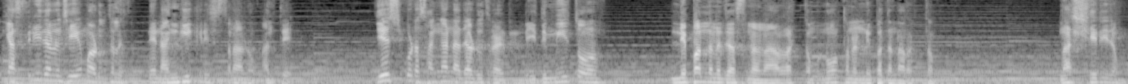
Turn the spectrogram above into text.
ఇంకా స్త్రీ దాని నుంచి ఏం అడుగుతలేదు. నేను అంగీకరిస్తున్నాను అంతే. యేసు కూడా సంఘాన్ని అదే అడుగుతున్నాడు అండి ఇది మీతో నిబంధన చేస్తున్నాను నా రక్తం నూతన నిబంధన రక్తం. నా శరీరం.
